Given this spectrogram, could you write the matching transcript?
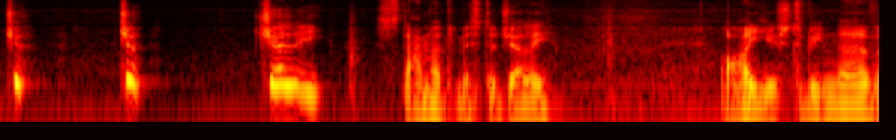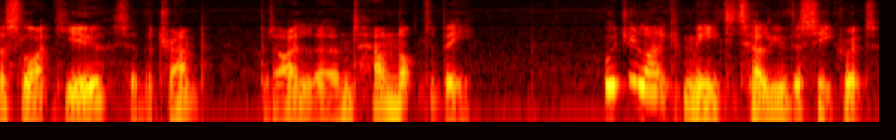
J J Jelly, stammered Mr. Jelly. I used to be nervous like you, said the tramp, but I learned how not to be. Would you like me to tell you the secret?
